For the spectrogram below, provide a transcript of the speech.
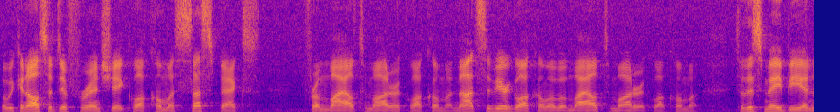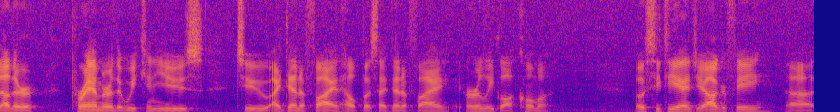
but we can also differentiate glaucoma suspects from mild to moderate glaucoma. Not severe glaucoma, but mild to moderate glaucoma. So this may be another parameter that we can use to identify and help us identify early glaucoma. OCT angiography. Uh,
